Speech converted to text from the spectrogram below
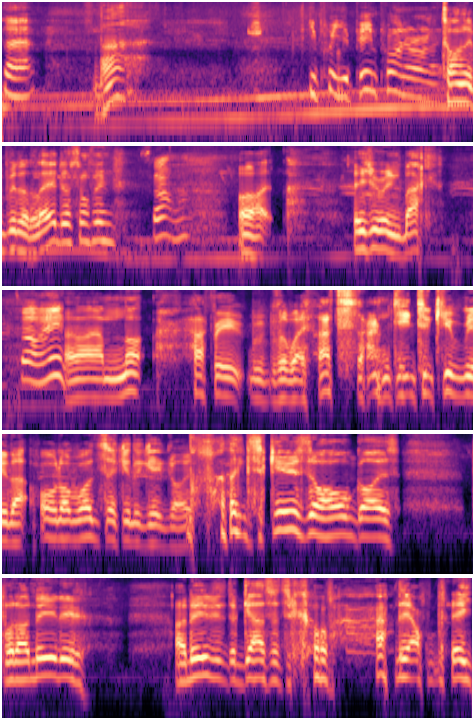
That. Nah, You put your pinpointer on it. tiny bit of lead or something. Something. Alright, here's your ring back. Come in. Eh? And I am not happy with the way that sounded to give me that. Hold on one second again, guys. Excuse the whole, guys, but I needed, I needed the gazza to come and help me,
